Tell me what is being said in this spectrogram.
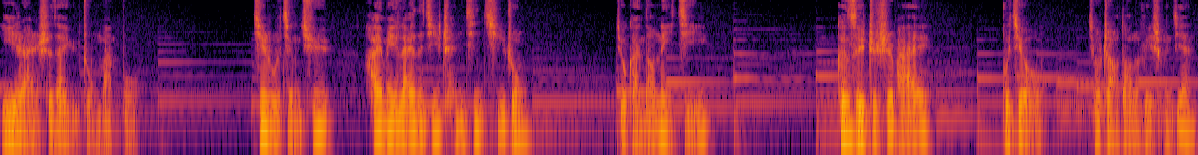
依然是在雨中漫步，进入景区还没来得及沉浸其中，就感到内急。跟随指示牌，不久就找到了卫生间。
